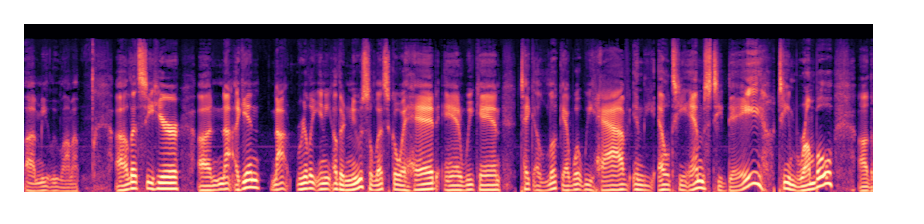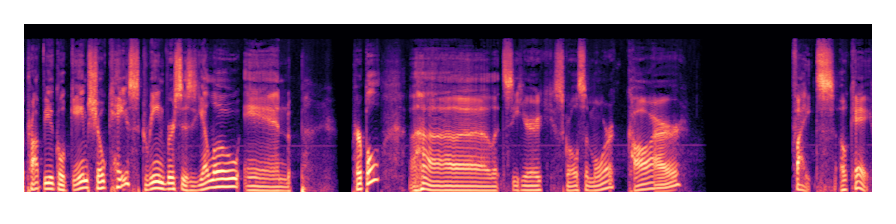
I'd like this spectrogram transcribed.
uh, Meet Loot Llama. Uh, let's see here. Uh, not again, not really any other news. So let's go ahead and we can take a look at what we have in the LTM's today. Team Rumble, uh, the Prop Vehicle Game Showcase, green versus yellow and purple. Uh, let's see here. Scroll some more. Car fights. Okay.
